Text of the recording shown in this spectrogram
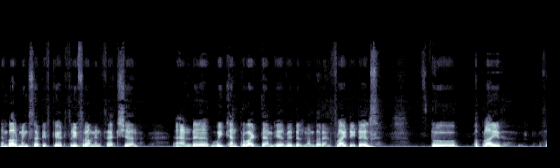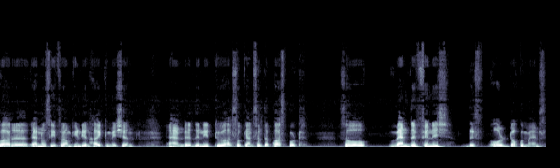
embalming certificate, free from infection, and uh, we can provide them airway bill number and flight details to apply for uh, NOC from Indian High Commission and uh, they need to also cancel the passport. So when they finish this all documents,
